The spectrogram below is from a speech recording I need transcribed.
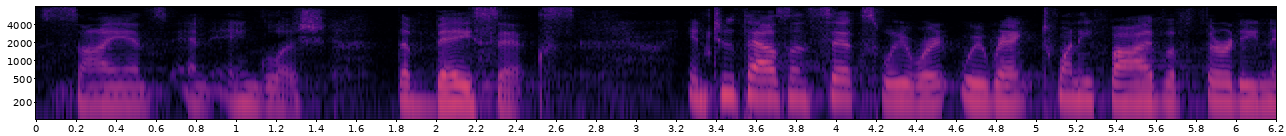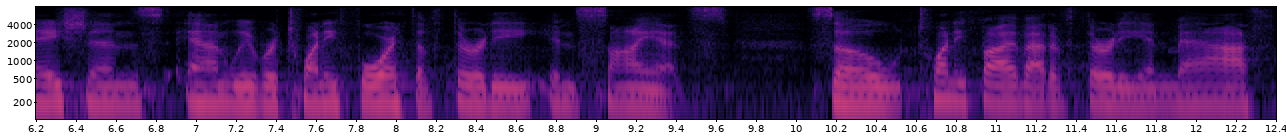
science, and English, the basics. In 2006, we, were, we ranked 25 of 30 nations, and we were 24th of 30 in science. So 25 out of 30 in math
